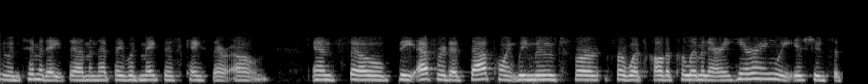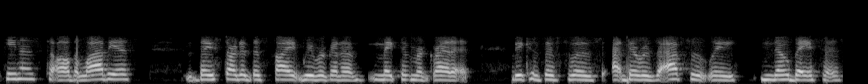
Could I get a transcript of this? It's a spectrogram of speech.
to intimidate them and that they would make this case their own. And so the effort at that point, we moved for, for what's called a preliminary hearing. We issued subpoenas to all the lobbyists. They started this fight. We were going to make them regret it because this was, there was absolutely no basis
